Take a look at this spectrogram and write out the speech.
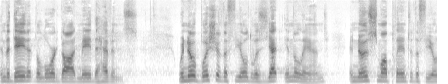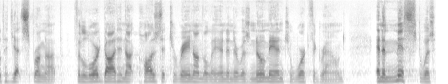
in the day that the Lord God made the heavens when no bush of the field was yet in the land, and no small plant of the field had yet sprung up, for the Lord God had not caused it to rain on the land, and there was no man to work the ground, and a mist was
